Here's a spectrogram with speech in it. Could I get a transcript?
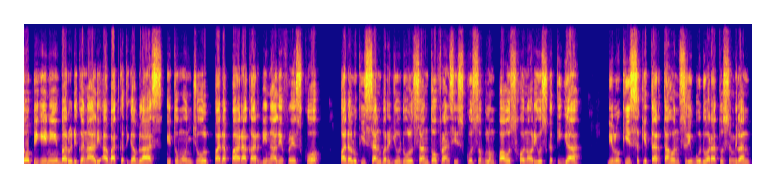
Topi ini baru dikenal di abad ke-13. Itu muncul pada para kardinali fresco pada lukisan berjudul Santo Franciscus sebelum Paus Honorius ketiga, dilukis sekitar tahun 1290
